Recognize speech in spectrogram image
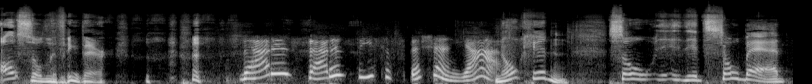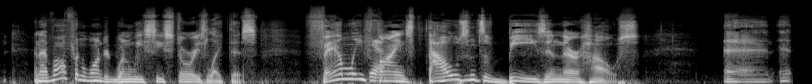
also living there. That is that is the suspicion. Yeah. No kidding. So it- it's so bad. And I've often wondered when we see stories like this family Yeah. finds thousands of bees in their house. And, and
